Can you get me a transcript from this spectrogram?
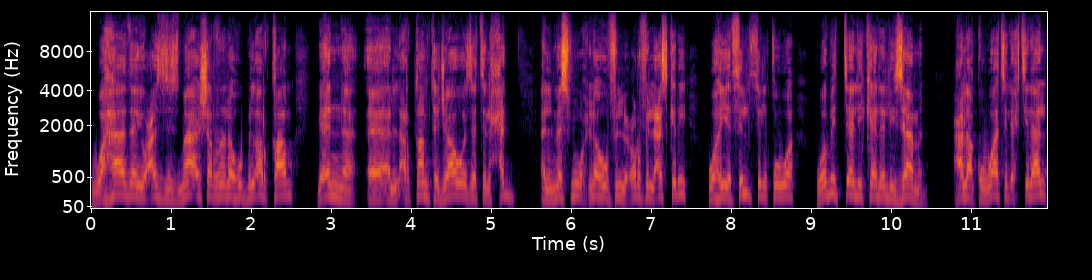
وهذا يعزز ما أشرنا له بالأرقام بأن آه، الأرقام تجاوزت الحد المسموح له في العرف العسكري وهي ثلث القوة وبالتالي كان لزاما على قوات الاحتلال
